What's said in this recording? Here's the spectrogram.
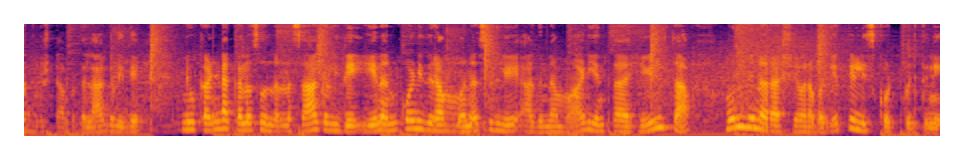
ಅದೃಷ್ಟ ಬದಲಾಗಲಿದೆ. ನೀವು ಕಂಡ ಕನಸು ನನ್ನ ಸಾಗಲಿದೆ. ಏನು ಅಂದ್ಕೊಂಡಿದ್ದೀರಾ ಮನಸ್ಸಲ್ಲಿ ಅದನ್ನು ಮಾಡಿ ಅಂತ ಹೇಳ್ತಾ ಮುಂದಿನ ರಾಶಿಯವರ ಬಗ್ಗೆ ತಿಳಿಸ್ಕೊಟ್ಬಿಡ್ತೀನಿ.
